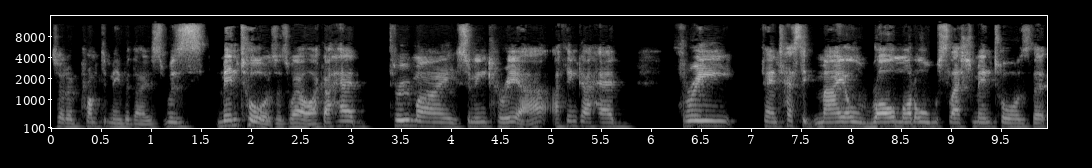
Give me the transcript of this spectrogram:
sort of prompted me with those was mentors as well. Like I had through my swimming career, I think I had three fantastic male role model slash mentors that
